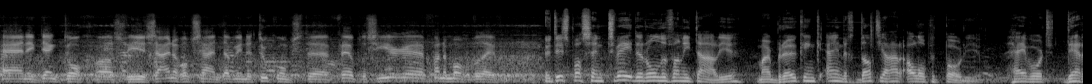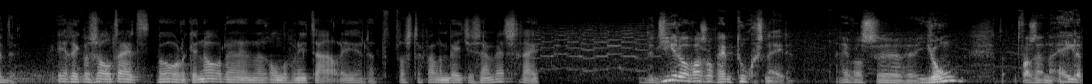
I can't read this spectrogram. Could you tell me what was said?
En ik denk toch, als we hier zuinig op zijn, dat we in de toekomst eh, veel plezier eh, van hem mogen beleven. Het is pas zijn tweede ronde van Italië, maar Breukink eindigt dat jaar al op het podium. Hij wordt derde. Erik was altijd behoorlijk in orde in de Ronde van Italië. Dat was toch wel een beetje zijn wedstrijd. De Giro was op hem toegesneden. Hij was eh, jong. Het was een hele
